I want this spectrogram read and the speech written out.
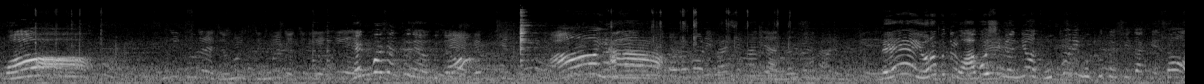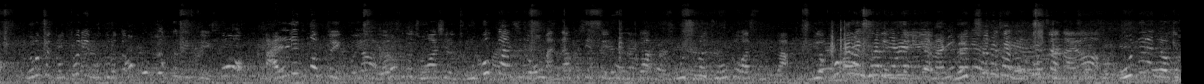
와, 우리 국내에 정말 정말 저쪽에 이게 100%네요, 그죠? 네, 100%. 아, 야. 호르몬이 발생하지 않는 도토리 무게. 네, 여러분들 와보시면요. 도토리 묵부터 시작해서 이렇게 도토리 묵으로 떡국도 끓일 수 있고 말린 것도 있고요. 여러분들 좋아하시는 두부까지도 만나보실 수 있으니까 오시면 좋을 것 같습니다. 이거 코로나19 때문에 외출을 잘 못하잖아요. 오늘은 여기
